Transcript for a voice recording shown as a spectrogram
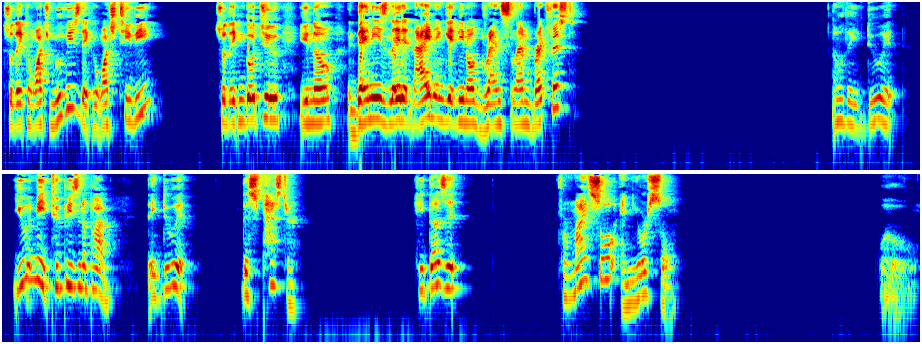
So they can watch movies. They can watch TV. So they can go to, you know, Denny's late at night and get, you know, Grand Slam breakfast. No, they do it. You and me, two peas in a pod. They do it this pastor. He does it for my soul and your soul. Whoa.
